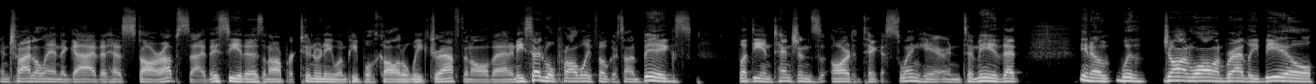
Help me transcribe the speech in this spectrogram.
and try to land a guy that has star upside. They see it as an opportunity when people call it a weak draft and all that. And he said we'll probably focus on bigs, but the intentions are to take a swing here. And to me, that, you know, with John Wall and Bradley Beal,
